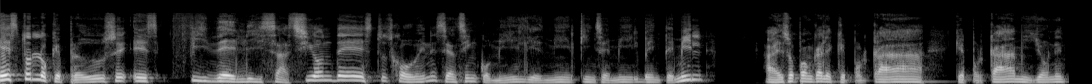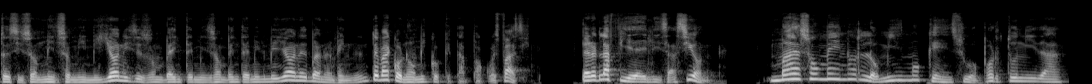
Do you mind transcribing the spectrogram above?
Esto lo que produce es fidelización de estos jóvenes, sean 5 mil, 10 mil, 15 mil, 20 mil, a eso póngale que por cada, que por cada millón, entonces si son mil son mil millones, si son 20 mil son 20 mil millones, bueno, en fin, un tema económico que tampoco es fácil. Pero es la fidelización, más o menos lo mismo que en su oportunidad.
